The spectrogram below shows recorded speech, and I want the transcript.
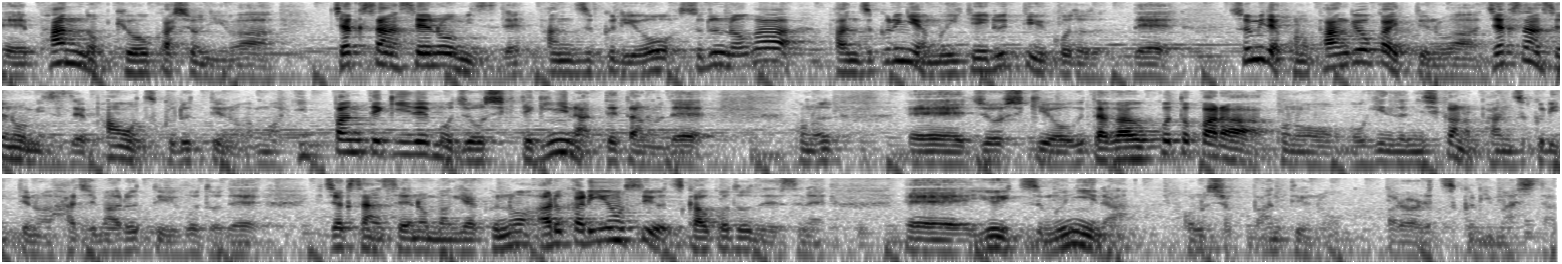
えパンの教科書には弱酸性の水でパン作りをするのがパン作りには向いているっていうことでそういう意味ではこのパン業界っていうのは弱酸性の水でパンを作るっていうのがま一般的でも常識的になってたのでこの、えー、常識を疑うことからこの銀座西川のパン作りっていうのは始まるということで弱酸性の真逆のアルカリイオン水を使うことでですね、えー、唯一無二なこの食パンっていうのを我々作りました。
